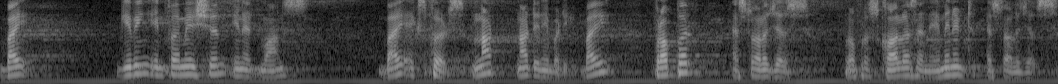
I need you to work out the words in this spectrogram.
by giving information in advance by experts, not, not anybody, by proper astrologers, proper scholars and eminent astrologers.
